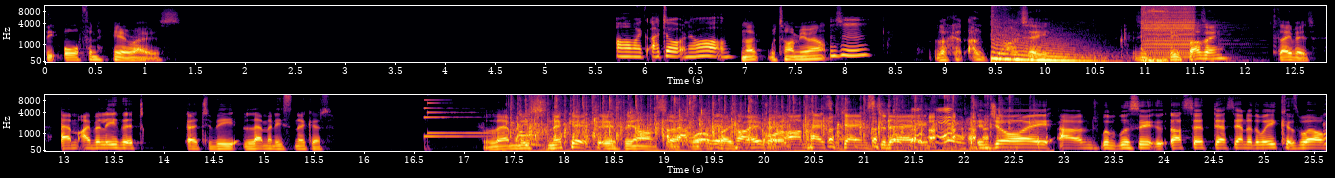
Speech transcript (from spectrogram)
the orphan heroes. Oh my god, I don't know. No, we'll time you out. Mhm. Look at O'Doherty. Is he- He's buzzing. David. Um, I believe it uh, to be Lemony Snicket. Lemony Snicket is the answer. That's well what we have played, time David. for on House of Games today. Enjoy, and we'll, we'll see. That's it. That's the end of the week as well.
